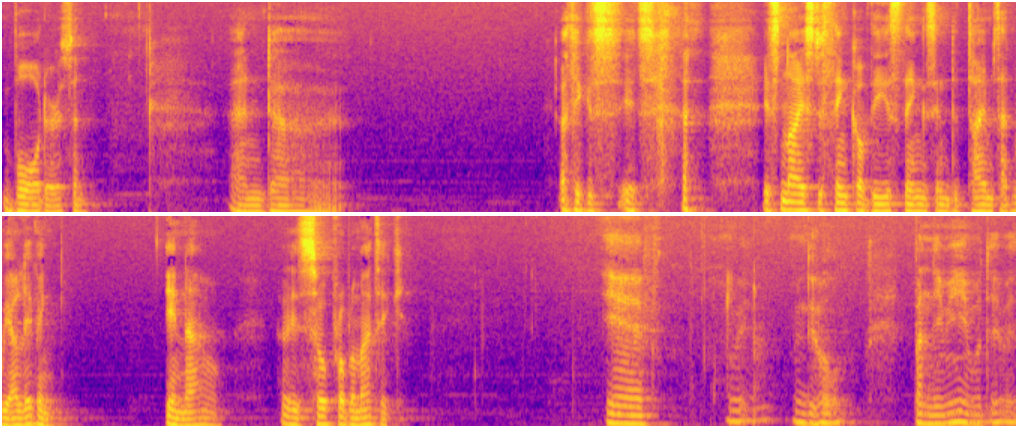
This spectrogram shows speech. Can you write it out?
borders, and and uh, I think it's it's it's nice to think of these things in the times that we are living in now. It's so problematic. Yeah, in the whole pandemic, whatever.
